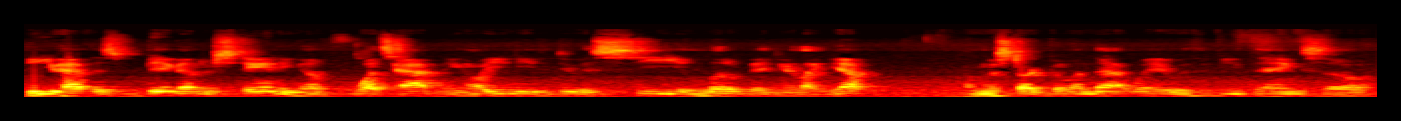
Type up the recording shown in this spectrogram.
you have this big understanding of what's happening. All you need to do is see a little bit, and you're like, "Yep, I'm going to start going that way with a few things." So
